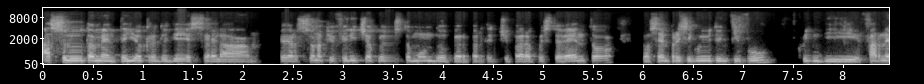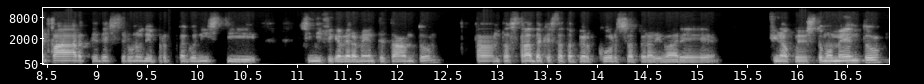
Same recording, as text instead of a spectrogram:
Assolutamente, io credo di essere la persona più felice a questo mondo per partecipare a questo evento. L'ho sempre seguito in tv, quindi farne parte ed essere uno dei protagonisti significa veramente tanto, tanta strada che è stata percorsa per arrivare fino a questo momento.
